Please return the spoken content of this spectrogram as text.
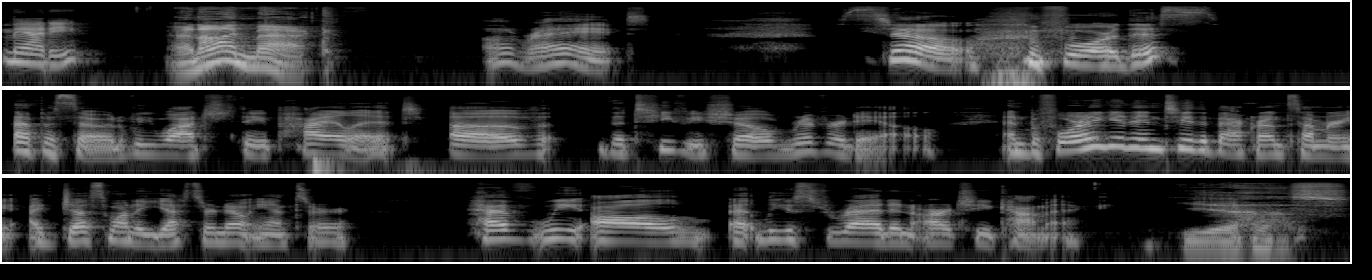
Maddie. And I'm Mac. All right. So, for this episode, we watched the pilot of the TV show Riverdale. And before I get into the background summary, I just want a yes or no answer. Have we all at least read an Archie comic? Yes.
